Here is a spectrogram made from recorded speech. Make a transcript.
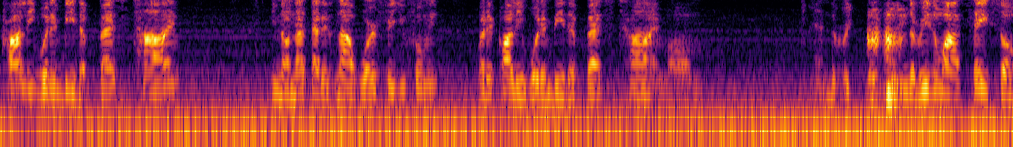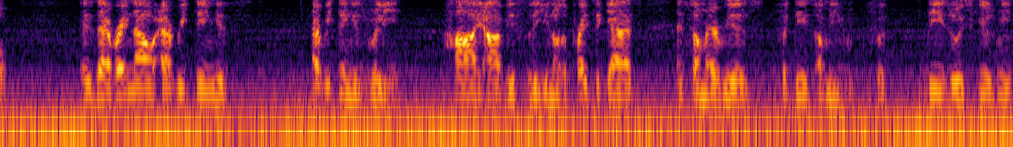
probably wouldn't be the best time. You know, not that it's not worth it, you feel me? But it probably wouldn't be the best time. Um and the re the reason why I say so is that right now everything is everything is really high obviously you know the price of gas in some areas for these I mean for diesel excuse me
